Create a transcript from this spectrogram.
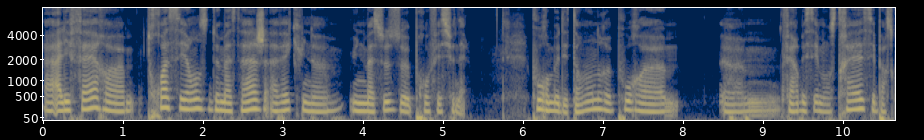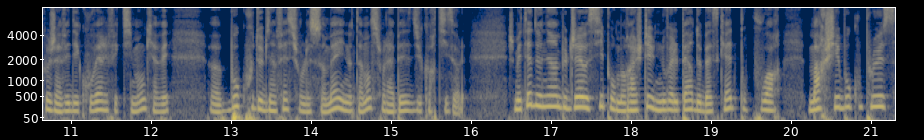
aller faire euh, trois séances de massage avec une, une, masseuse professionnelle. Pour me détendre, pour faire baisser mon stress, et parce que j'avais découvert effectivement qu'il y avait beaucoup de bienfaits sur le sommeil, notamment sur la baisse du cortisol. Je m'étais donné un budget aussi pour me racheter une nouvelle paire de baskets pour pouvoir marcher beaucoup plus,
